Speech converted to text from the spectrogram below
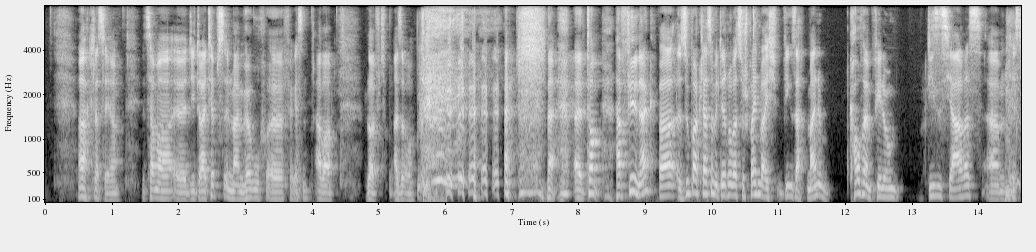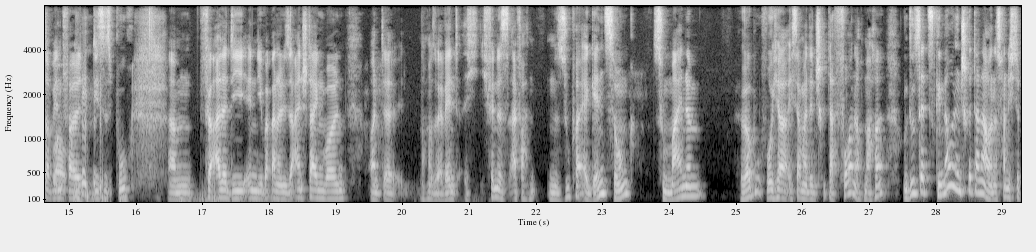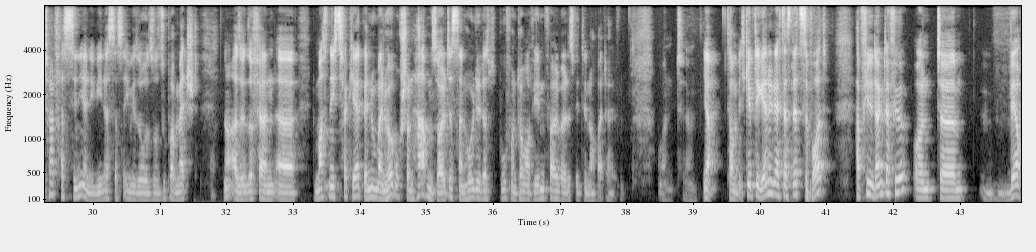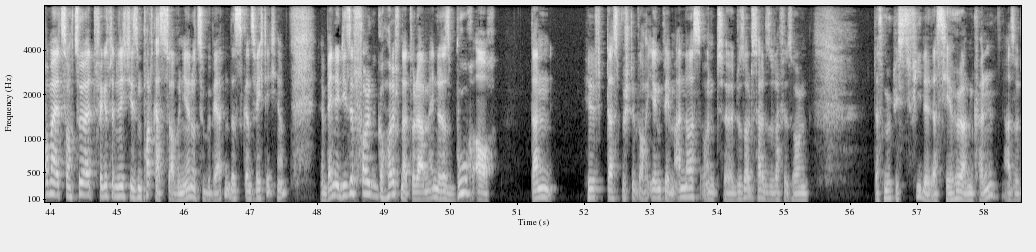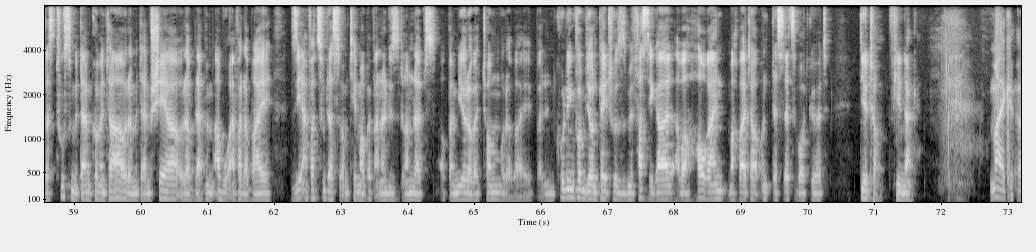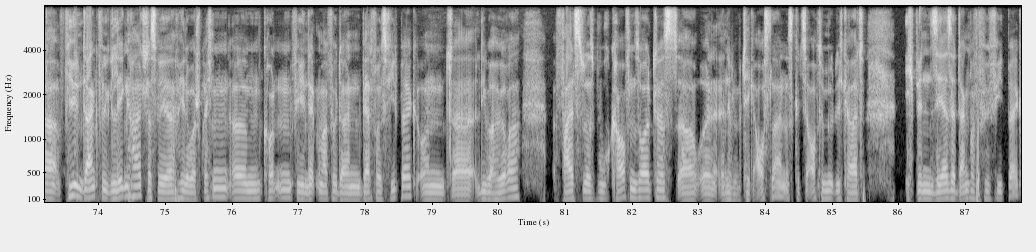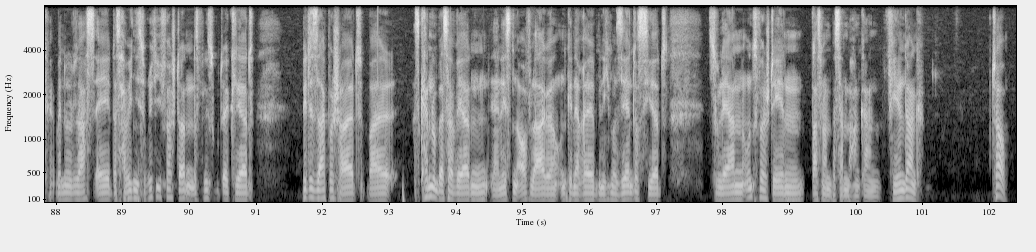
Ach, klasse, ja. Jetzt haben wir äh, die drei Tipps in meinem Hörbuch äh, vergessen, aber läuft. Also, Na, äh, Tom, hab vielen Dank. War super klasse, mit dir darüber zu sprechen, weil ich, wie gesagt, meine Kaufempfehlung dieses Jahres ähm, ist auf jeden wow. Fall dieses Buch ähm, für alle, die in die Webanalyse einsteigen wollen. Und äh, nochmal so erwähnt, ich, ich finde es ist einfach eine super Ergänzung zu meinem Hörbuch, wo ich ja, ich sag mal, den Schritt davor noch mache und du setzt genau den Schritt danach. Und das fand ich total faszinierend, irgendwie, dass das irgendwie so, so super matcht. Ne? Also insofern, äh, du machst nichts verkehrt. Wenn du mein Hörbuch schon haben solltest, dann hol dir das Buch von Tom auf jeden Fall, weil das wird dir noch weiterhelfen. Und äh, ja, Tom, ich gebe dir gerne gleich das letzte Wort. Hab vielen Dank dafür und ähm, wer auch immer jetzt noch zuhört, vergiss bitte nicht, diesen Podcast zu abonnieren und zu bewerten. Das ist ganz wichtig. Ja? Wenn dir diese Folge geholfen hat oder am Ende das Buch auch, dann hilft das bestimmt auch irgendwem anders und äh, du solltest also dafür sorgen, dass möglichst viele das hier hören können. Also das tust du mit deinem Kommentar oder mit deinem Share oder bleib im Abo einfach dabei. sieh einfach zu, dass du am Thema Webanalyse dranbleibst, ob bei mir oder bei Tom oder bei, bei den Kollegen von Beyond Page, ist mir fast egal, aber hau rein, mach weiter und das letzte Wort gehört dir, Tom. Vielen Dank. Mike, äh, vielen Dank für die Gelegenheit, dass wir hier darüber sprechen ähm, konnten. Vielen Dank nochmal für dein wertvolles Feedback und äh, lieber Hörer, falls du das Buch kaufen solltest äh, oder in der Bibliothek ausleihen, es gibt ja auch die Möglichkeit. Ich bin sehr, sehr dankbar für Feedback. Wenn du sagst, ey, das habe ich nicht so richtig verstanden, das finde ich so gut erklärt, bitte sag Bescheid, weil es kann nur besser werden in der nächsten Auflage und generell bin ich immer sehr interessiert zu lernen und zu verstehen, was man besser machen kann. Vielen Dank. Ciao.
